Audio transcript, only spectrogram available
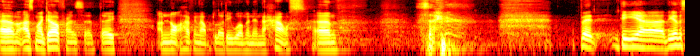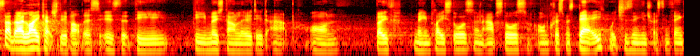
Um, as my girlfriend said, though, I'm not having that bloody woman in the house. Um, so, but the, uh, the other stat that I like actually about this is that the, the most downloaded app on both main Play stores and app stores on Christmas Day, which is the interesting thing,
